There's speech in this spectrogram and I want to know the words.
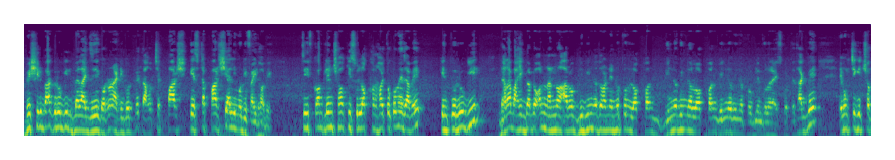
বেশিরভাগ রোগীর বেলায় যে ঘটনাটি ঘটবে তা হচ্ছে পার্স কেসটা পার্শিয়ালি মডিফাইড হবে। চিফ কমপ্লেন সহ কিছু লক্ষণ হয়তো কমে যাবে, কিন্তু রোগীর ধারাবাহিকভাবে অন্যান্য আরও বিভিন্ন ধরনের নতুন লক্ষণ, ভিন্ন ভিন্ন লক্ষণ, ভিন্ন ভিন্ন প্রবলেমগুলো রাইজ করতে থাকবে এবং চিকিৎসক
